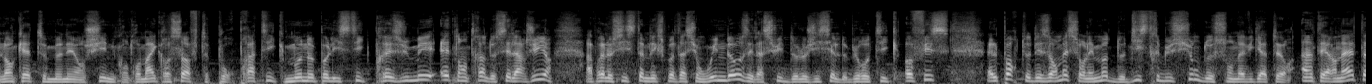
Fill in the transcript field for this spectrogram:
L'enquête menée en Chine contre Microsoft pour pratiques monopolistiques présumées est en train de s'élargir. Après le système d'exploitation Windows et la suite de logiciels de bureautique Office, elle porte désormais sur les modes de distribution de son navigateur Internet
